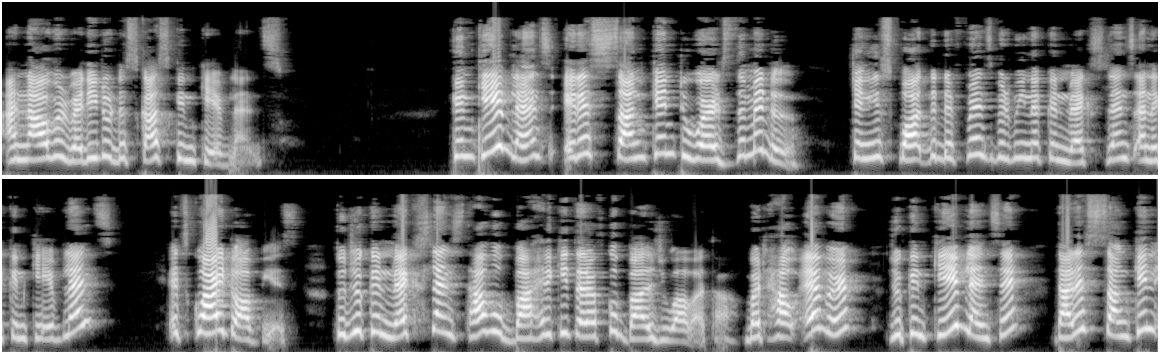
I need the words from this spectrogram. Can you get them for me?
and now we're ready to discuss concave lens. Concave lens, it is sunken towards the middle. Can you spot the difference between a convex lens and a concave lens? It's quite obvious तो जो कन्वेक्स लेंस था, वो बाहर की तरफ़ को बल्ज हुआ हुआ था। बट हाउ एवर जो कनकेव लेंस है दैट इज़ संकन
